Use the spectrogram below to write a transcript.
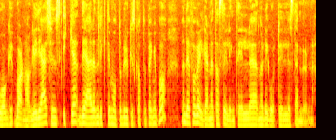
og barnehager. Jeg syns ikke det er en riktig måte å bruke skattepenger på, men det får velgerne ta stilling til eh, når de går til stemmeurnene.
